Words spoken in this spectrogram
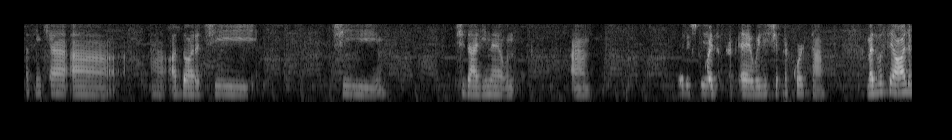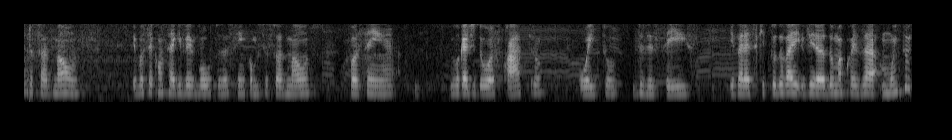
assim que a, a, a, a Dora te, te, te dá ali, né, o- a, que coisa, pra- é, o elixir para cortar. Mas você olha para suas mãos e você consegue ver vultos assim, como se suas mãos fossem, no lugar de duas, quatro, oito, dezesseis. E parece que tudo vai virando uma coisa muito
